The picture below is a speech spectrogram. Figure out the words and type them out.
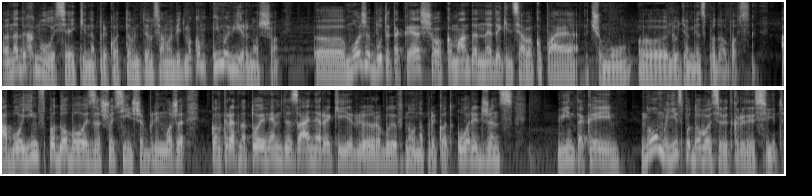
надихнулися, які, наприклад, тим, тим самим відьмаком. Ймовірно, що. Е, може бути таке, що команда не до кінця викупає, чому е, людям він сподобався. Або їм сподобалось за щось інше. Блін, може, конкретно той геймдизайнер, який робив, ну, наприклад, Origins, він такий. Ну, мені сподобався відкритий світ.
